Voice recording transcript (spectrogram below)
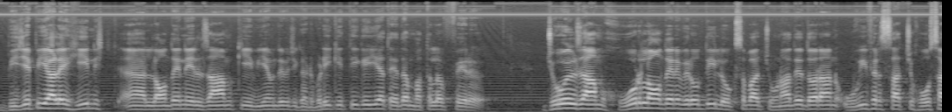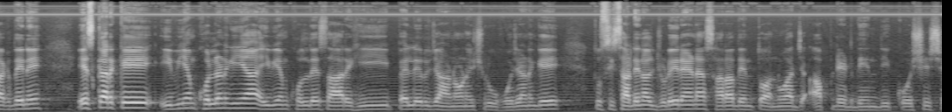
ਬੀਜੇਪੀ ਵਾਲੇ ਹੀ ਨਿਸ਼- ਲਾਉਂਦੇ ਨੇ ਇਲਜ਼ਾਮ ਕਿ ਈਵੀਐਮ ਦੇ ਵਿੱਚ ਗੜਬੜੀ ਕੀਤੀ ਗਈ ਹੈ, ਤਾਂ ਇਹਦਾ ਮਤਲਬ ਫਿਰ ਜੋ ਇਲਜ਼ਾਮ ਹੋਰ ਲਾਉਂਦੇ ਨੇ ਵਿਰੋਧੀ ਲੋਕ ਸਭਾ ਚੋਣਾਂ ਦੇ ਦੌਰਾਨ, ਉਹ ਵੀ ਫਿਰ ਸੱਚ ਹੋ ਸਕਦੇ ਨੇ। ਇਸ ਕਰਕੇ ਈਵੀਐਮ ਖੋਲਣਗੀਆਂ। ਈਵੀਐਮ ਖੁੱਲਦੇ ਸਾਰ ਹੀ ਪਹਿਲੇ ਰੁਝਾਨ ਆਉਣੇ ਸ਼ੁਰੂ ਹੋ ਜਾਣਗੇ। ਤੁਸੀਂ ਸਾਡੇ ਨਾਲ ਜੁੜੇ ਰਹਿਣਾ। ਸਾਰਾ ਦਿਨ ਤੁਹਾਨੂੰ ਅੱਜ ਅਪਡੇਟ ਦੇਣ ਦੀ ਕੋਸ਼ਿਸ਼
